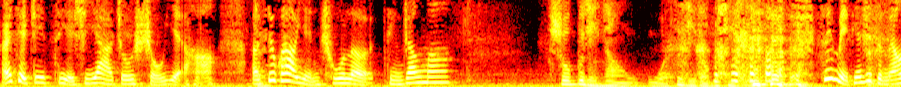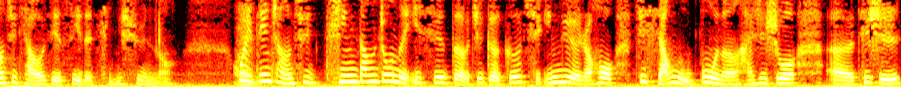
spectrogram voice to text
而且这次也是亚洲首演哈，呃，就快要演出了，紧张吗？说不紧张，我自己都不信。所以每天是怎么样去调节自己的情绪呢？会经常去听当中的一些的这个歌曲音乐，然后去想舞步呢？还是说，呃，其实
